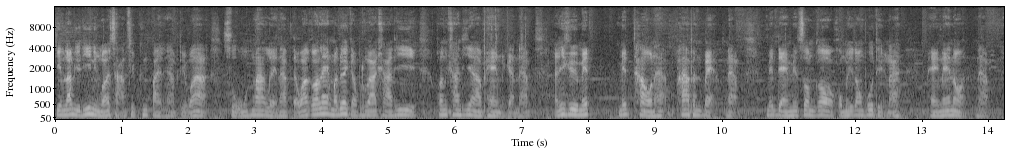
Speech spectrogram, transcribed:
เกมรับอยู่ที่ 130 ขึ้นไปเลยครับ ถือว่าสูงมากๆเลยนะครับ แต่ว่าก็แลกมาด้วยกับราคาที่ค่อนข้างที่จะแพงเหมือนกันนะครับ อันนี้คือเม็ด เม็ดเทานะฮะผ้าพันแปดนะครับเม็ดแดงเม็ดส้มก็คงไม่ต้องพูดถึงนะ แพงแน่นอนนะครับ ใน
